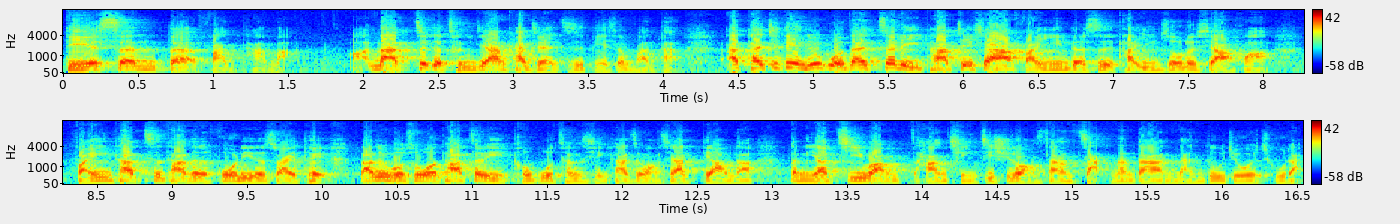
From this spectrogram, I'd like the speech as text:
跌升的反弹嘛？啊，那这个成交量看起来只是跌升反弹啊。台积电如果在这里，它接下来反映的是它营收的下滑，反映它是它的获利的衰退。那如果说它这里头部成型开始往下掉呢，那你要寄望行情继续往上涨，那当然难度就会出来。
